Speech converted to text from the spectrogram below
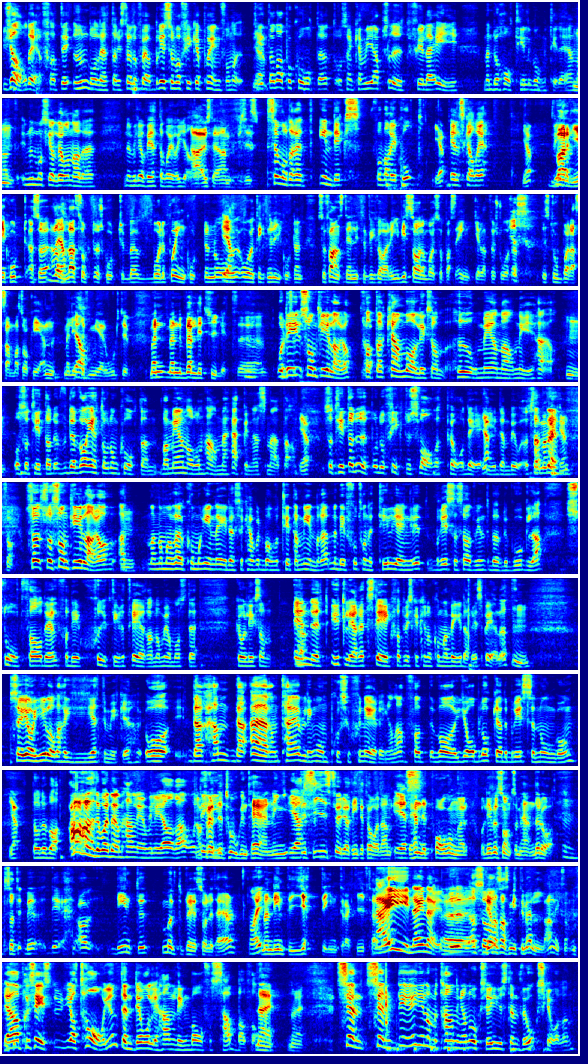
Gör det, för att det underlättar istället för att Brisse, vad fick jag poäng för nu? Ja. Titta där på kortet och sen kan vi absolut fylla i, men du har tillgång till det. Än Mm. att, nu måste jag låna det, nu vill jag veta vad jag gör. Ja, just det. Ja, precis. Sen var det ett index för varje kort. Ja. Älskar det. Ja. Varje kort, alltså alla Ja. sorters kort, både poängkorten och, Ja. och teknologikorten, så fanns det en liten förklaring. Vissa av dem var ju så pass enkel att förstå. Yes. att det stod bara samma sak igen, med lite Ja. Mm. mer ord typ. Men, men väldigt tydligt. eh, Och det, sånt gillar jag. För att det kan vara liksom, hur menar ni här? Mm. Och så tittar du, det var ett av de korten, vad menar de här med happiness-mätaren? Så tittar du upp och då fick du svaret på det i den boken. Så, det-. Så. så, så sånt gillar jag. Att Mm. man, när man väl kommer in i det så kanske bara får titta mindre, men det är fortfarande tillgängligt. Brisse sa att vi inte behövde googla. Stort fördel, för det är sjukt irriterande om jag måste gå liksom Ja. ännu ett, ytterligare ett steg för att vi ska kunna komma vidare i spelet. Mm. Så jag gillar det här jättemycket. Och där, han, där är en tävling om positioneringarna. För att det var, jag blockade Brisse någon gång. Ja. Då du bara ah, det var den handlingen jag ville göra. Och Ja, det, Fredde tog en tärning Ja. precis före jag tänkte ta den. Yes. Det hände ett par gånger och det är väl sånt som händer då. Så att det, det, ja, det är inte multiplayer solitär, Nej. men det är inte jätteinteraktivt heller. Nej, nej, nej. Eh, Du, alltså, Det är någonstans mitt emellan liksom. ja, precis. Jag tar ju inte en dålig handling bara för att sabba för. Nej, nej. Sen, sen det jag gillar med tärningarna också är just den vågskålen.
